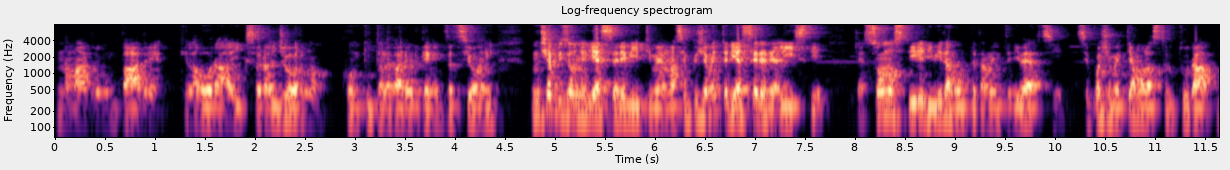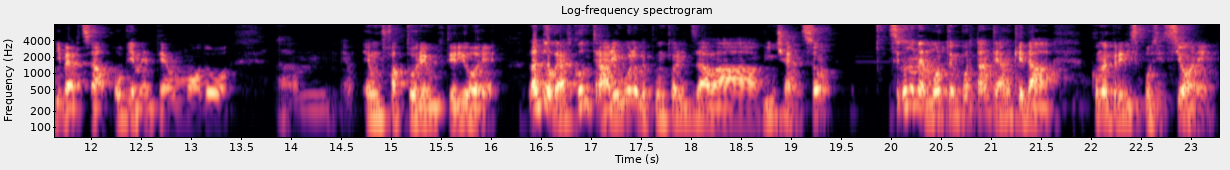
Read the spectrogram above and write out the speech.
una madre o un padre che lavora X ore al giorno con tutte le varie organizzazioni, non c'è bisogno di essere vittime, ma semplicemente di essere realisti. Cioè, sono stili di vita completamente diversi. Se poi ci mettiamo la struttura diversa, ovviamente è un modo, um, è un fattore ulteriore Laddove al contrario, quello che puntualizzava Vincenzo, secondo me è molto importante anche da, come predisposizione.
